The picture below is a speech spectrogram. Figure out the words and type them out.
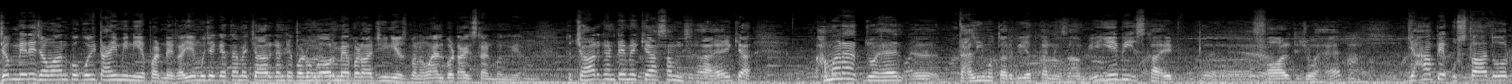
जब मेरे जवान को कोई टाइम ही नहीं है पढ़ने का। ये मुझे कहता है, मैं चार घंटे पढ़ूँगा और मैं बड़ा जीनियस बनाऊँगा एल्बर्ट आइंस्टाइन बन गया। तो चार घंटे में क्या समझता है? क्या हमारा जो है तालीम और तरबियत का निज़ाम भी, ये भी इसका एक फॉल्ट जो है। यहाँ पे उस्ताद और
